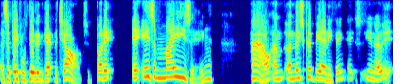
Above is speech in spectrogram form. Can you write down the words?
and so people didn't get the chance. But it it is amazing how, and and this could be anything. It's you know, it,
